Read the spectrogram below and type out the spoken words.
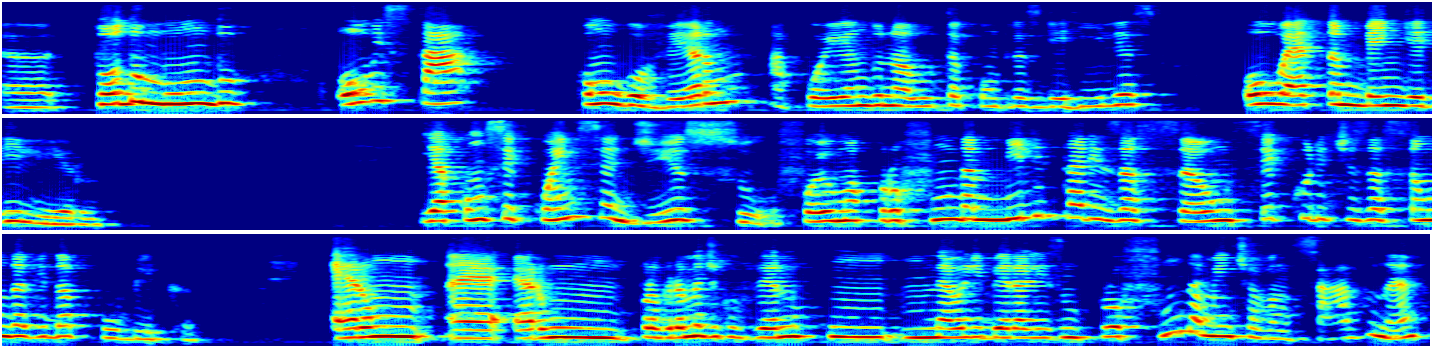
Uh, todo mundo ou está com o governo apoiando na luta contra as guerrilhas ou é também guerrilheiro. E a consequência disso foi uma profunda militarização, securitização da vida pública. Era um, é, era um programa de governo com um neoliberalismo profundamente avançado, né?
